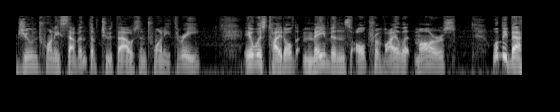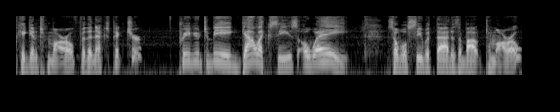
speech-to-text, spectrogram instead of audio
June 27th of 2023. It was titled Maven's ultraviolet Mars. We'll be back again tomorrow for the next picture previewed to be galaxies away. So we'll see what that is about tomorrow.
